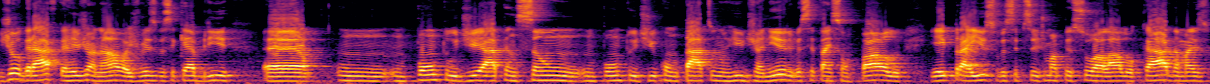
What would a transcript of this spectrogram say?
geográfica, regional. Às vezes você quer abrir é, um, um, ponto de atenção, um ponto de contato no Rio de Janeiro e você está em São Paulo, e aí para isso você precisa de uma pessoa lá alocada, mas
